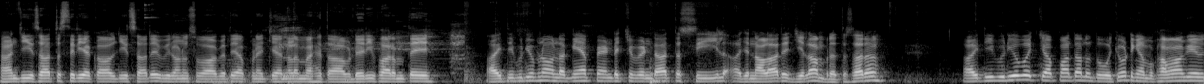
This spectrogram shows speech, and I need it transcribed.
ਹਾਂਜੀ, ਸਤਿ ਸ੍ਰੀ ਅਕਾਲ ਜੀ ਸਾਰੇ ਵੀਰਾਂ ਨੂੰ ਸਵਾਗਤ ਹੈ ਆਪਣੇ ਚੈਨਲ ਮਹਿਤਾਬ ਡੇਰੀ ਫਾਰਮ ਤੇ। ਅੱਜ ਦੀ ਵੀਡੀਓ ਬਣਾਉਣ ਲੱਗੇ ਆ ਪਿੰਡ ਚਵਿੰਡਾ ਤਹਿਸੀਲ ਅਜਨਾਲਾ ਤੇ ਜ਼ਿਲ੍ਹਾ ਅੰਮ੍ਰਿਤਸਰ। ਅੱਜ ਦੀ ਵੀਡੀਓ ਵਿੱਚ ਆਪਾਂ ਤੁਹਾਨੂੰ ਦੋ ਝੋਟੀਆਂ ਵਿਖਾਵਾਂਗੇ,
